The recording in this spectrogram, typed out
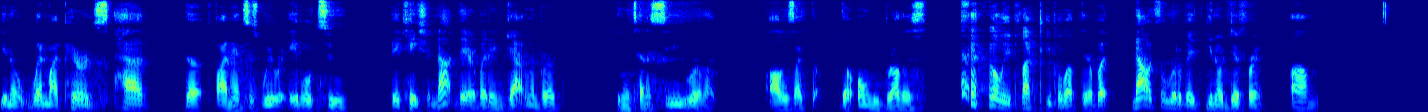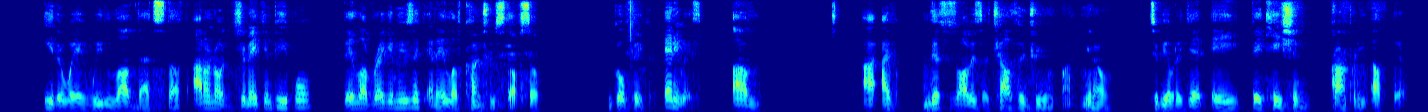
you know, when my parents had the finances, we were able to vacation, not there, but in Gatlinburg, you know, Tennessee. We are like always like the, the only brothers, only black people up there. But now it's a little bit, you know, different. Um, either way, we love that stuff. I don't know, Jamaican people, they love reggae music and they love country stuff. So go figure. Anyways, um, I, I've, this is always a childhood dream of mine, you know, to be able to get a vacation property up there.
